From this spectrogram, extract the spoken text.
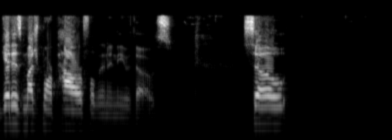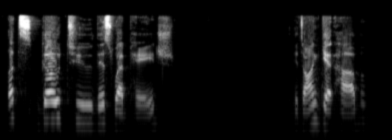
Git is much more powerful than any of those. So let's go to this web page. It's on GitHub,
